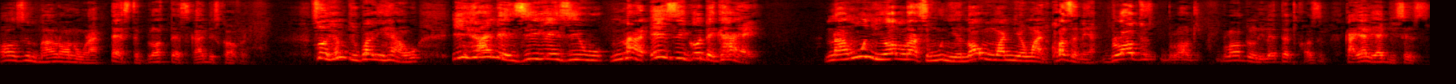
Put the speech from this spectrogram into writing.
ọzọ mgbe arụ ọnụ nwere test blood test ka discover so ihe m ji gwa gị ihe awụ ihe a na-ezighị ezi iwu na ezigo the guy na nwunye ya ọ lụrụ asị nwunye ya na ọnwụ nwanne ya nwaanyị cousin ya blood blood blood related cousin ka ya lia bises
